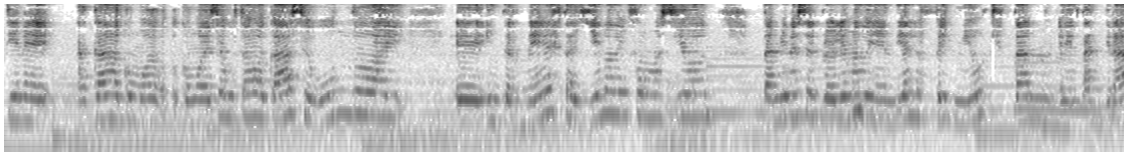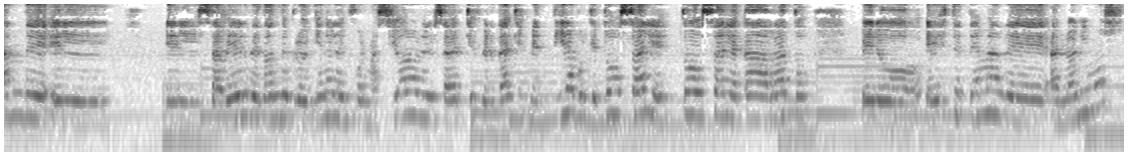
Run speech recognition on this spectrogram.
tiene acá, como, como decía Gustavo, a cada segundo hay eh, internet, está lleno de información, también es el problema de hoy en día las fake news, que están eh, tan grande el, el saber de dónde proviene la información, el saber que es verdad, que es mentira, porque todo sale, todo sale a cada rato. Pero este tema de Anonymous,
